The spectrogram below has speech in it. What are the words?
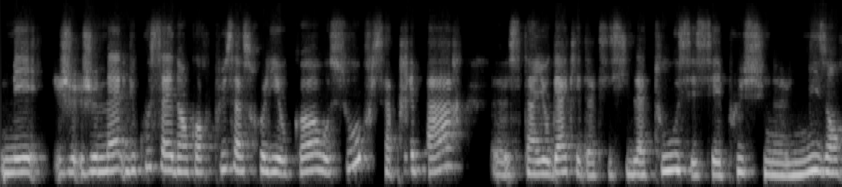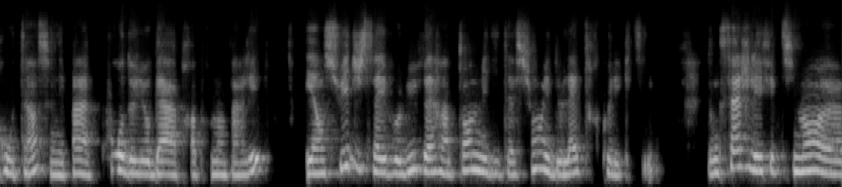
Mais je, mêle, du coup, ça aide encore plus à se relier au corps, au souffle, ça prépare euh, c'est un yoga qui est accessible à tous et c'est plus une, mise en route. Hein. Ce n'est pas un cours de yoga à proprement parler. Et ensuite, ça évolue vers un temps de méditation et de l'être collective. Donc ça, je l'ai effectivement, euh,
